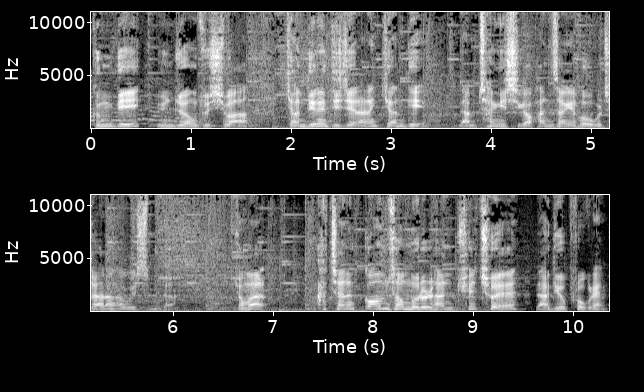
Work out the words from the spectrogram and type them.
긍디 윤정수 씨와 견디는 DJ라는 견디 남창희 씨가 환상의 호흡을 자랑하고 있습니다. 정말 하찮은 껌 선물을 한 최초의 라디오 프로그램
